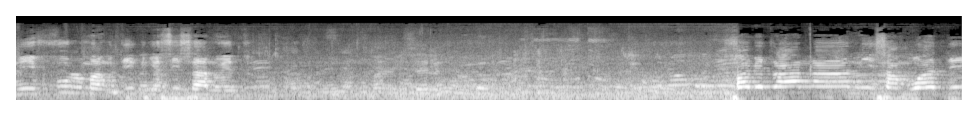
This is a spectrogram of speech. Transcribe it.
Ny folo manodidina sisa no eto. Fametrahana ny samboady.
